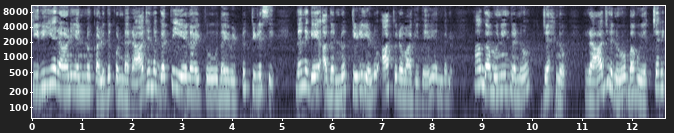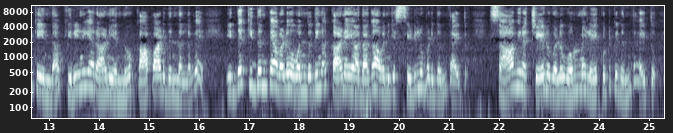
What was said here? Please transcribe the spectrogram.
ಕಿರಿಯ ರಾಣಿಯನ್ನು ಕಳೆದುಕೊಂಡ ರಾಜನ ಗತಿ ಏನಾಯಿತು ದಯವಿಟ್ಟು ತಿಳಿಸಿ. ನನಗೆ ಅದನ್ನು ತಿಳಿಯಲು ಆತುರವಾಗಿದೆ ಎಂದನು. ಆಗ ಮುನೀಂದ್ರನು, ಜಹ್ನು, ರಾಜನು ಬಹು ಎಚ್ಚರಿಕೆಯಿಂದ ಕಿರಿಯ ರಾಣಿಯನ್ನು ಕಾಪಾಡಿದನಲ್ಲವೇ? ಇದ್ದಕ್ಕಿದ್ದಂತೆ ಅವಳು ಒಂದು ದಿನ ಕಾಣೆಯಾದಾಗ ಅವನಿಗೆ ಸಿಡಿಲು ಬಡಿದಂತಾಯಿತು. ಸಾವಿರ ಚೇಳುಗಳು ಒಮ್ಮೆಲೆ ಕುಟುಕಿದಂತಾಯಿತು.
